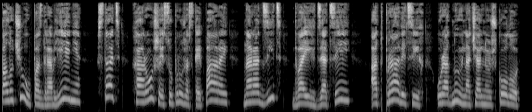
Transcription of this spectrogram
получу поздравление, стать хорошей супружеской парой, народить двоих детей, отправить их у родную начальную школу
